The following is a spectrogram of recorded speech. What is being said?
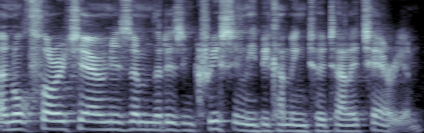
an authoritarianism that is increasingly becoming totalitarian.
